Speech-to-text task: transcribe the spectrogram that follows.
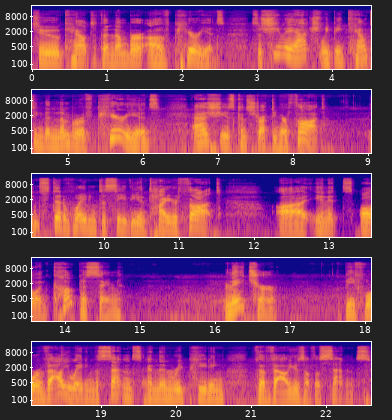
to count the number of periods. So she may actually be counting the number of periods as she is constructing her thought. Instead of waiting to see the entire thought uh, in its all encompassing nature before evaluating the sentence and then repeating the values of the sentence,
